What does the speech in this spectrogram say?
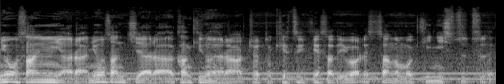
尿酸やら尿酸値やら肝機能やらちょっと血液検査で言われてたのも気にしつつ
